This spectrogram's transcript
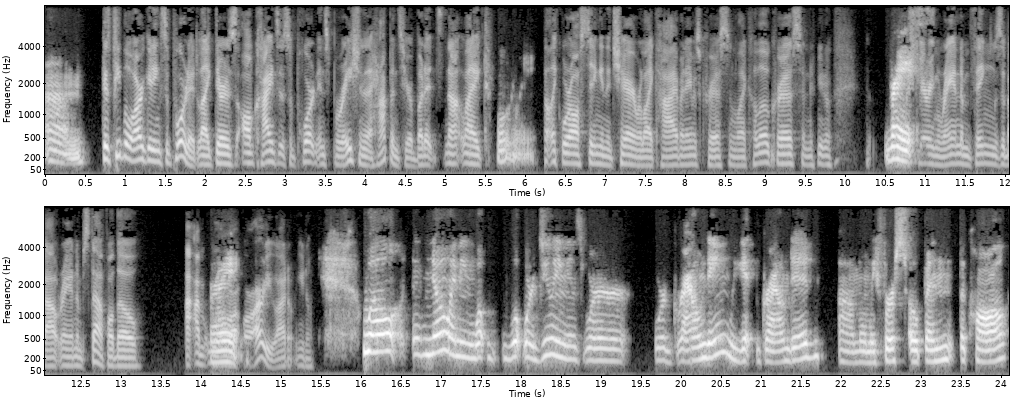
um because people are getting supported. Like there's all kinds of support and inspiration that happens here, but it's not like totally not like we're all sitting in a chair. We're like, "Hi, my name is Chris," and like, "Hello, Chris," and you know, right, sharing random things about random stuff. Although, I'm right, or, or are you? I don't, you know. Well, no, I mean, what what we're doing is we're we're grounding. We get grounded um, when we first open the call,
